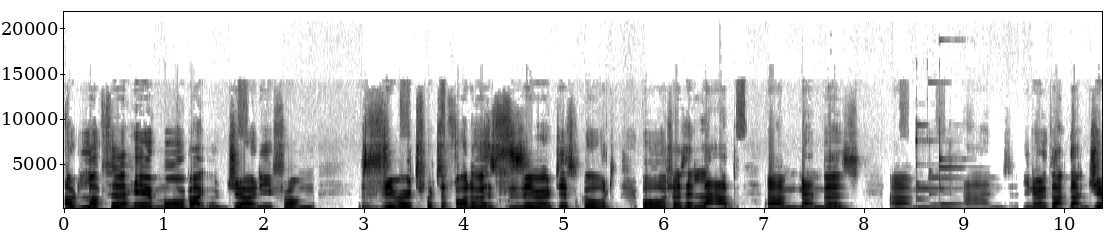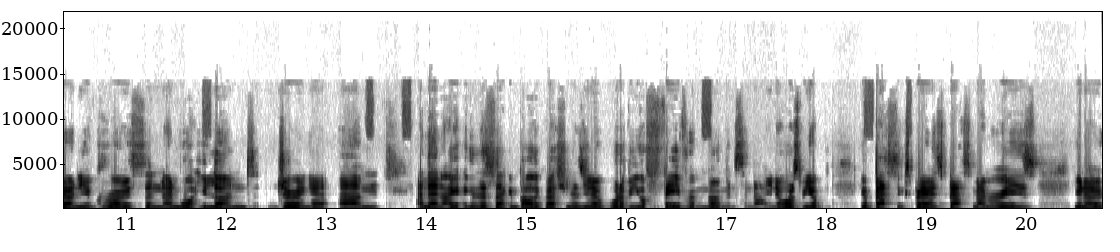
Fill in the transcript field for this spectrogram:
I would love to hear more about your journey from zero Twitter followers, zero Discord, or should I say lab um, members. Um, and you know that that journey of growth and, and what you learned during it. Um, and then I, the second part of the question is, you know, what have been your favorite moments in that? You know, what has been your your best experience, best memories? You know,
